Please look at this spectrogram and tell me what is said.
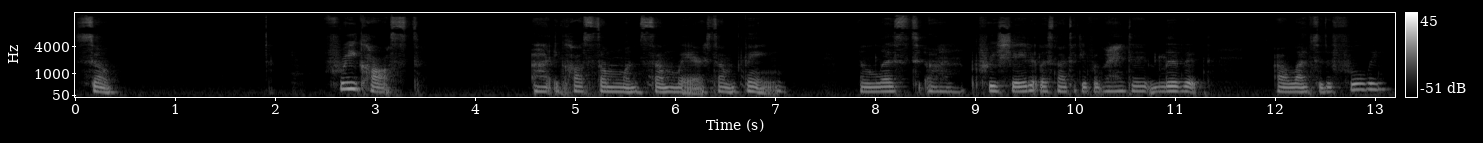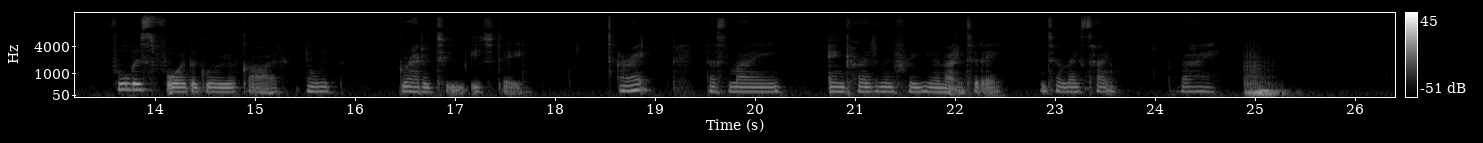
So, free cost. Uh, it costs someone somewhere, something. And let's um, appreciate it. Let's not take it for granted. Live it, our life to the fully, fullest for the glory of God and with gratitude each day. All right. That's my encouragement for you and I today. Until next time, bye bye.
